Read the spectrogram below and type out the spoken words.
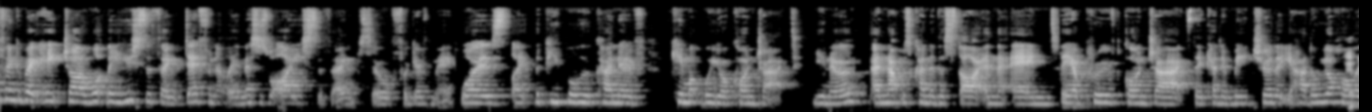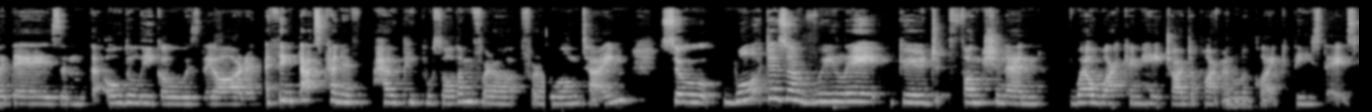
think about HR, what they used to think, definitely, and this is what I used to think, so forgive me, was like the people who kind of came up with your contract, you know? And that was kind of the start and the end. They approved contracts, they kind of made sure that you had all your holidays and that all the legal was there. And I think that's kind of how people saw them for a, for a long time. So, what does a really good functioning, well working HR department look like these days?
